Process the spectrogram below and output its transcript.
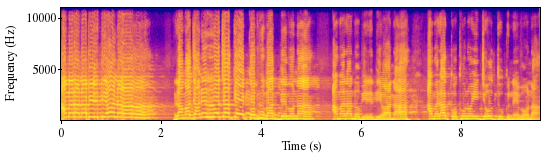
আমরা নবীর দিওয়ানা, রামাজানের রোজাকে কভু বাদ দেব না। আমরা নবীর দিওয়ানা, আমরা কখনোই যৌতুক নেব না।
